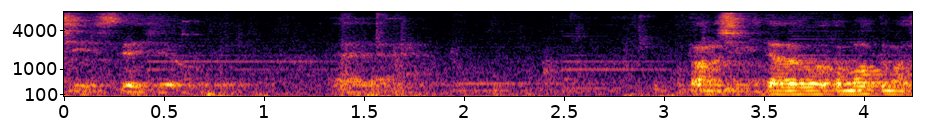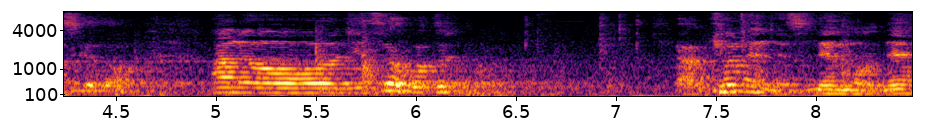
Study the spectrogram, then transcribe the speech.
しいステージを、えー、お楽しみいただこうと思ってますけどあのー、実は今年あ去年ですねもうね、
